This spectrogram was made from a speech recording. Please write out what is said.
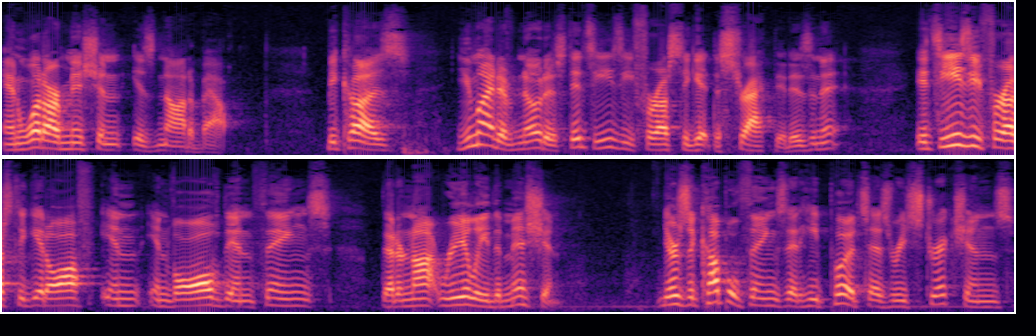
and what our mission is not about. Because you might have noticed it's easy for us to get distracted, isn't it? It's easy for us to get off in, involved in things that are not really the mission there's a couple things that he puts as restrictions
